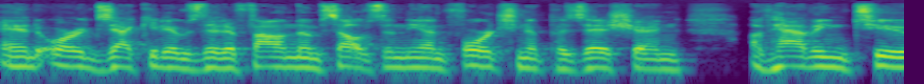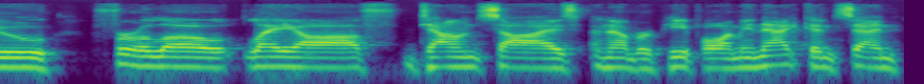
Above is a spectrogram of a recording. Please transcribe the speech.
and or executives that have found themselves in the unfortunate position of having to furlough, lay off, downsize a number of people? I mean, that can send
